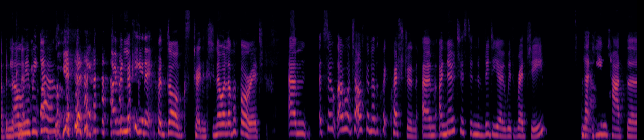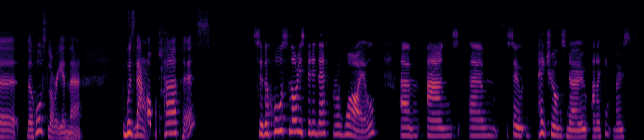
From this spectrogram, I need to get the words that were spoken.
I've been looking. Oh, at here we go. I've been looking at it for dogs training because you know I love a forage. Um. So I want to ask another quick question. Um. I noticed in the video with Reggie that Yeah. you had the the horse lorry in there. Was that on purpose? So the horse lorry's been in there for a while. Um, and um, so Patreons know, and I think most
